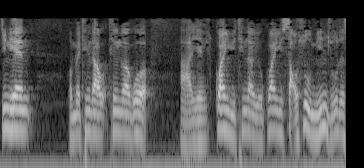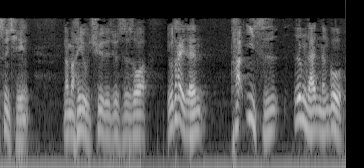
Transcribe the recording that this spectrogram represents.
今天我们听到听到过啊，也关于听到有关于少数民族的事情。那么很有趣的就是说，犹太人。他一直仍然能够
